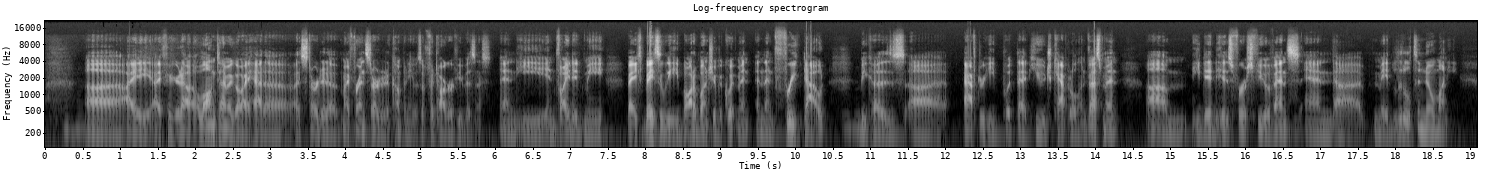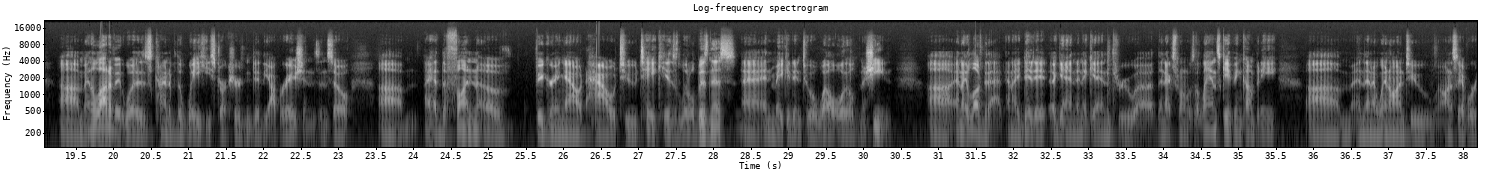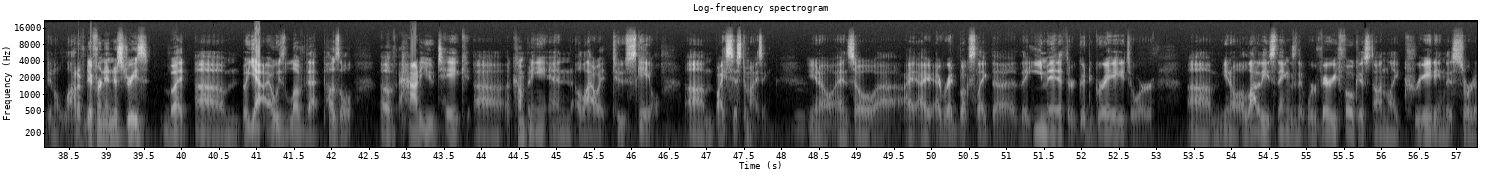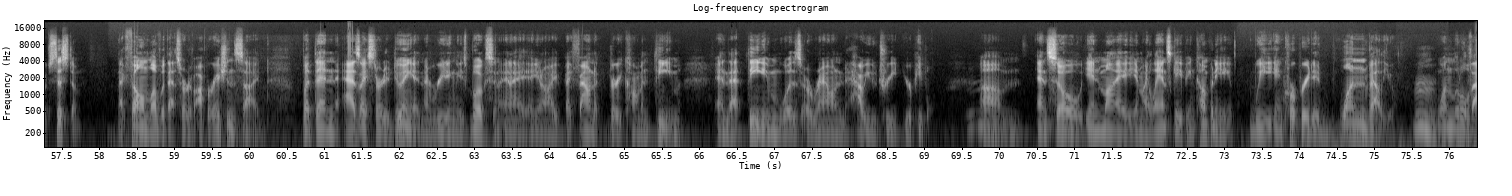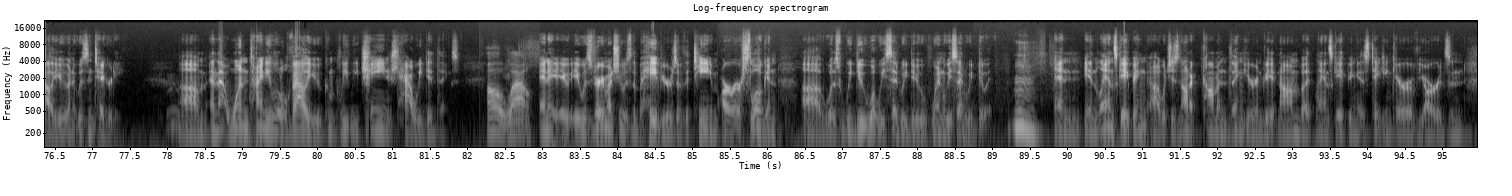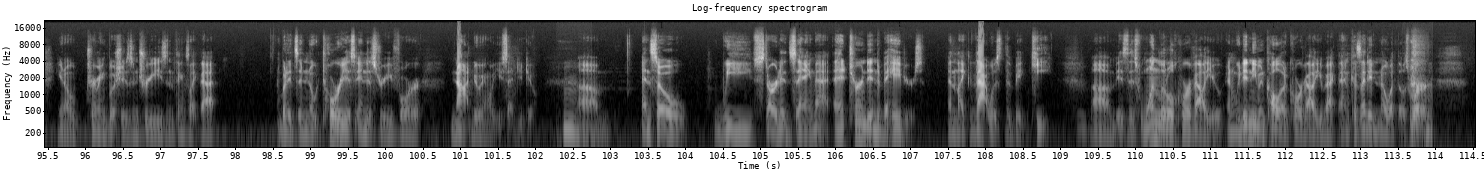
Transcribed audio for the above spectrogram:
Uh, I, I figured out a long time ago. I had a I started a my friend started a company. It was a photography business, and he invited me. Basically, he bought a bunch of equipment and then freaked out because uh, after he put that huge capital investment, um, he did his first few events and uh, made little to no money. Um, and a lot of it was kind of the way he structured and did the operations. And so um, I had the fun of figuring out how to take his little business and make it into a well-oiled machine. Uh, and I loved that. And I did it again and again through uh, the next one was a landscaping company. Um, and then I went on to honestly, I've worked in a lot of different industries, but um, but yeah, I always loved that puzzle of how do you take uh, a company and allow it to scale um, by systemizing you know? And so uh, I, I- I read books like the the e myth or good to great or um, you know a lot of these things that were very focused on like creating this sort of system. I fell in love with that sort of operations side. But then as i started doing it and i'm reading these books and, and i you know I, I found a very common theme and that theme was around how you treat your people um, and so in my in my landscaping company we incorporated one value one little value and it was integrity. Um, and that one tiny little value completely changed how we did things. Oh wow. and it, it- was very much it was the behaviors of the team. Our, our slogan uh, was we do what we said we do when we said we'd do it. And in landscaping uh, which is not a common thing here in vietnam but landscaping is taking care of yards and you know trimming bushes and trees and things like that but it's a notorious industry for not doing what you said you do. Um, and so we started saying that and it turned into behaviors and like that was the big key. Um, is this one little core value and we didn't even call it a core value back then because i didn't know what those were.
